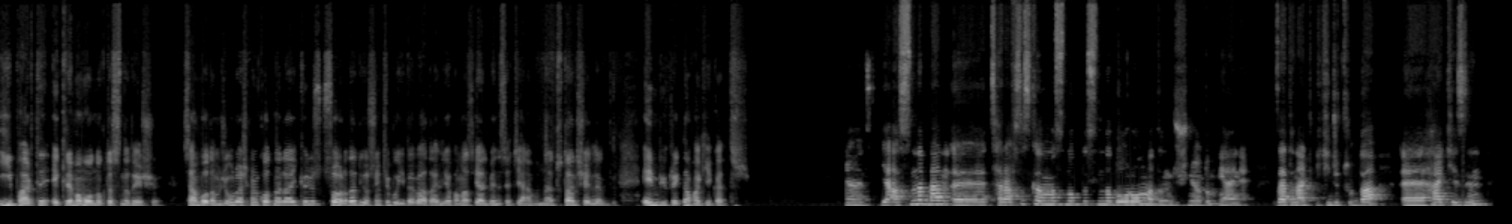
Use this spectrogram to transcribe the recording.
İyi Parti Ekrem İmamoğlu noktasında da yaşıyor. Sen bu adamı Cumhurbaşkanı koduna layık görüyorsun. Sonra da diyorsun ki bu İBB adaylığı yapamaz gel beni seç. Yani bunlar tutarlı şeyler. En büyük reklam hakikattir. Evet. Ya aslında ben e, tarafsız kalınması noktasında doğru olmadığını düşünüyordum. Yani zaten artık ikinci turda e, herkesin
